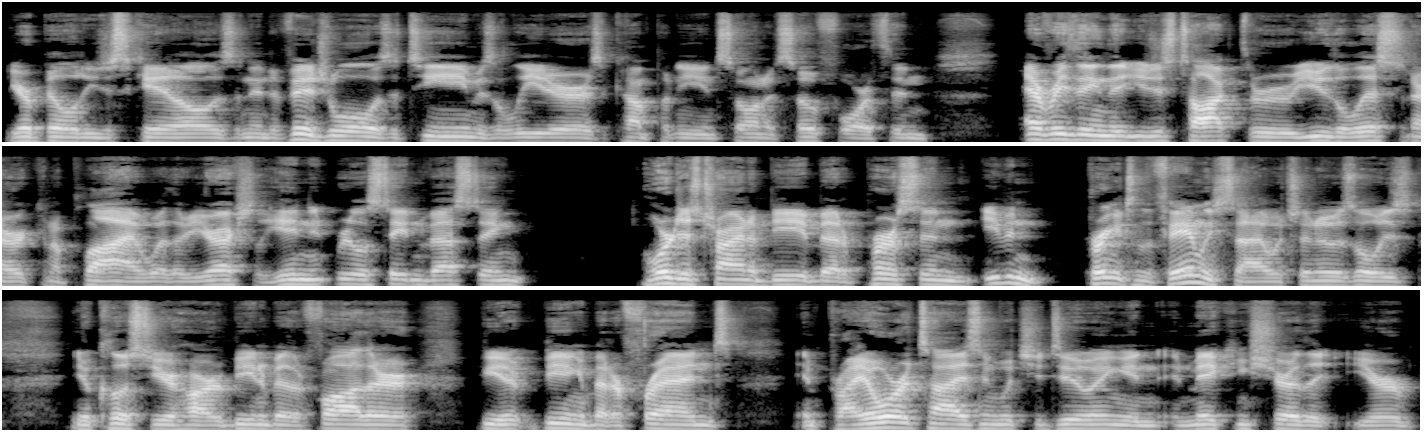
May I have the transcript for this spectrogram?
your ability to scale as an individual, as a team, as a leader, as a company, and so on and so forth. And everything that you just talked through, you, the listener, can apply whether you're actually in real estate investing or just trying to be a better person, even bring it to the family side, which I know is always you know close to your heart, being a better father, be being a better friend, and prioritizing what you're doing and, and, making sure that you're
